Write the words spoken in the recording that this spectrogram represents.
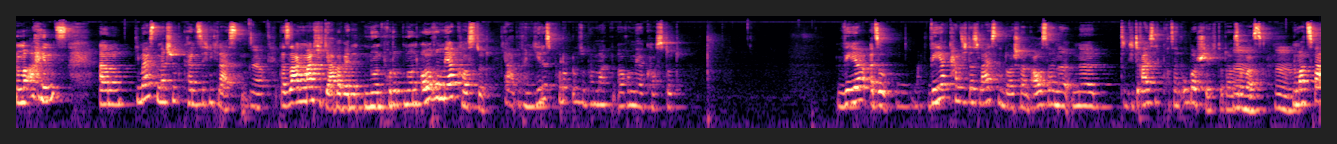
Nummer eins, ähm, die meisten Menschen können es sich nicht leisten. Ja. Da sagen manche, ja, aber wenn nur ein Produkt nur einen Euro mehr kostet. Ja, aber wenn jedes Produkt im Supermarkt einen Euro mehr kostet, wer, also wer kann sich das leisten in Deutschland, außer eine, eine die 30% Oberschicht oder sowas. Mhm. Nummer zwei,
